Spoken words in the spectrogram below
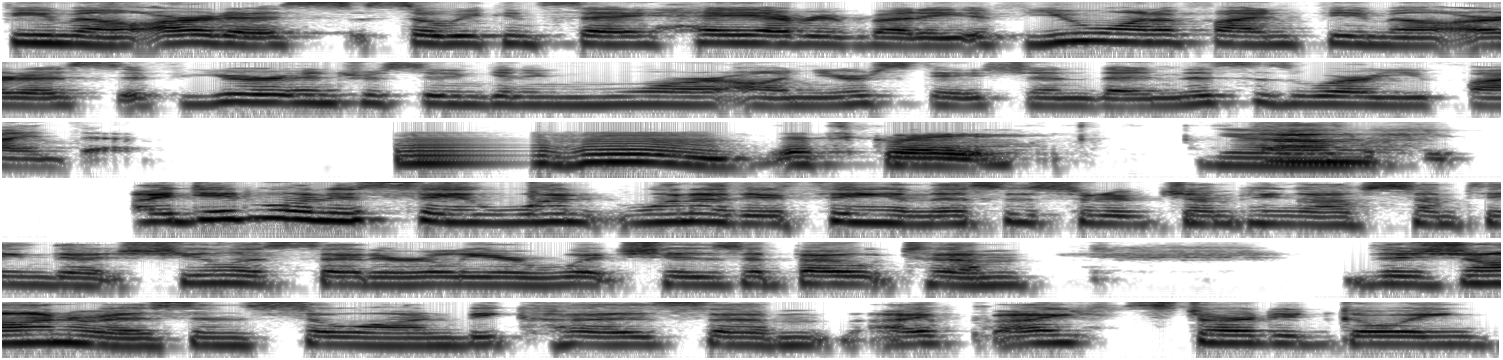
female artists so we can say hey everybody if you want to find female artists if you're interested in getting more on your station then this is where you find them mm-hmm. that's great yeah um, I did want to say one one other thing, and this is sort of jumping off something that Sheila said earlier, which is about um, the genres and so on. Because um, I, I started going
